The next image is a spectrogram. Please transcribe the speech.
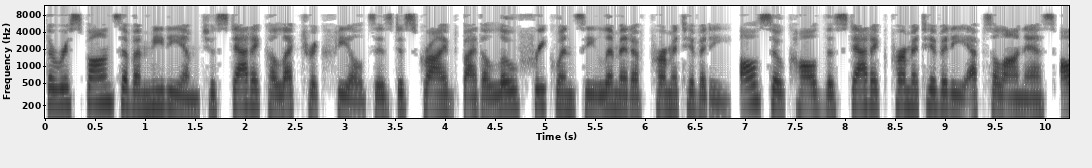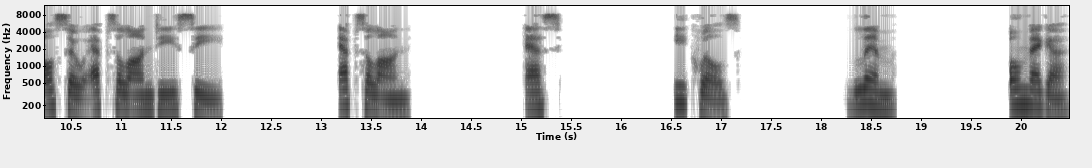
The response of a medium to static electric fields is described by the low-frequency limit of permittivity, also called the static permittivity epsilon s, also epsilon dc. Epsilon s equals lim omega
